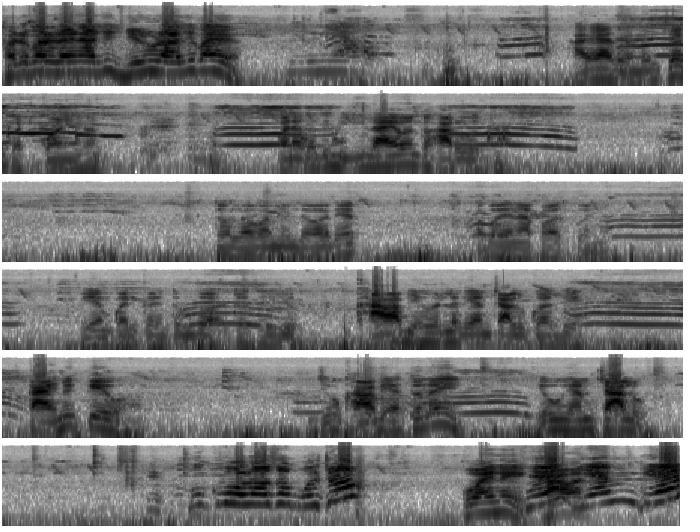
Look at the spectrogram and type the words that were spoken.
ફટાફટ લઈને આવજી જીરું લાવજી ભાઈ જીરુંની આવો. હારે આવે મેં છે ઘટકોણી હન. મને કદી બીજી લાવ્યો ને તો સારું હતું. તો લવણ ને જવા દે ખબર ના પડત કોઈને એમ કરી કરીને તો બધું તો હટો થઈ ગયું. ખાવા બેહું એટલે એમ ચાલુ કરી દે. કાયમી જ તેવું. જેવું ખાવા બેહતો નહીં એવું એમ ચાલુ. બુક બોલો છો બોલજો. કોઈ નહીં એમ બેન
